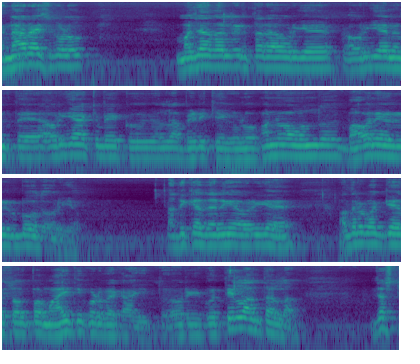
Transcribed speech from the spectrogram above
ಎನ್ ಆರ್ ಐಸ್ಗಳು ಮಜಾದಲ್ಲಿರ್ತಾರೆ ಅವ್ರಿಗೆ ಅವ್ರಿಗೆ ಏನಂತೆ ಅವ್ರಿಗೆ ಯಾಕೆ ಬೇಕು ಇವೆಲ್ಲ ಬೇಡಿಕೆಗಳು ಅನ್ನುವ ಒಂದು ಭಾವನೆ ಇರ್ಬೋದು ಅವರಿಗೆ. ಅದಕ್ಕೆ ನನಗೆ ಅವರಿಗೆ ಅದರ ಬಗ್ಗೆ ಸ್ವಲ್ಪ ಮಾಹಿತಿ ಕೊಡಬೇಕಾಗಿತ್ತು. ಅವರಿಗೆ ಗೊತ್ತಿಲ್ಲ ಅಂತಲ್ಲ. ಜಸ್ಟ್.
